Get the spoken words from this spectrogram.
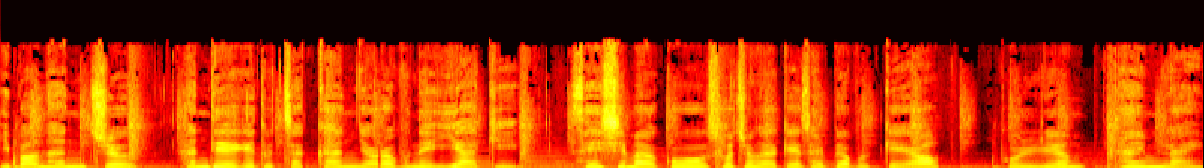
이번 한 주 한디에게 도착한 여러분의 이야기 세심하고 소중하게 살펴볼게요. 볼륨 타임라인.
